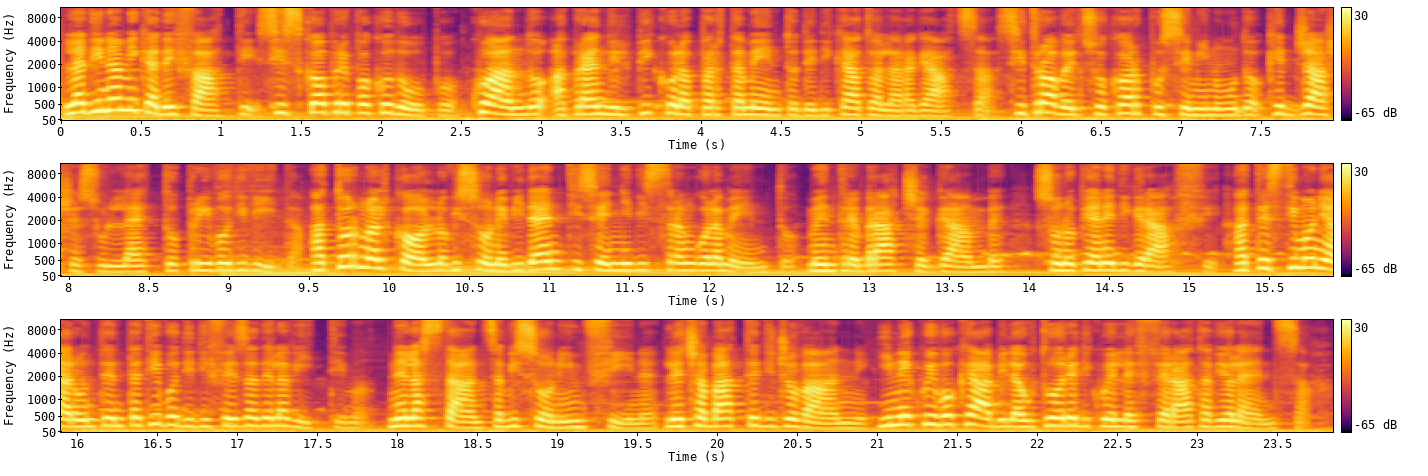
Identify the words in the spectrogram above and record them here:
La dinamica dei fatti si scopre poco dopo, quando, aprendo il piccolo appartamento dedicato alla ragazza, si trova il suo corpo seminudo che giace sul letto privo di vita. Attorno al collo vi sono evidenti segni di strangolamento, mentre braccia e gambe sono piene di graffi, a testimoniare un tentativo di difesa della vittima. Nella stanza vi sono infine le ciabatte di Giovanni, inequivocabile autore di quella efferata violenza.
